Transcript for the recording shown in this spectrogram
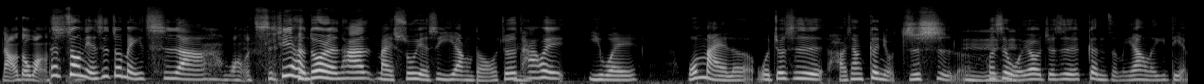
然后都忘。但重点是都没吃啊，忘了吃。其实很多人他买书也是一样的哦，就是他会以为。我买了，我就是好像更有知识了，嗯嗯嗯，或是我又就是更怎么样了一点。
